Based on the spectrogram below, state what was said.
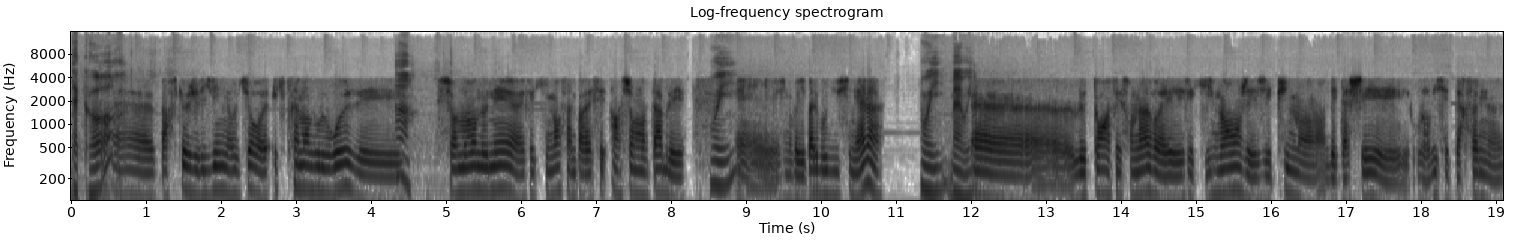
D'accord. Euh, parce que j'ai vécu une rupture euh, extrêmement douloureuse et Ah, sur le moment donné, euh, effectivement, ça me paraissait insurmontable et, oui, et je ne voyais pas le bout du tunnel. Oui, bah oui. Euh, le temps a fait son œuvre et effectivement, j'ai pu m'en détacher et aujourd'hui, cette personne euh,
